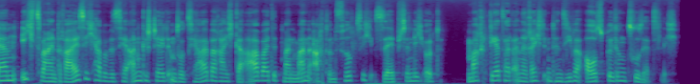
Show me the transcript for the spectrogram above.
Ähm, ich 32 habe bisher angestellt im Sozialbereich gearbeitet. Mein Mann 48 ist selbstständig und macht derzeit eine recht intensive Ausbildung zusätzlich.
